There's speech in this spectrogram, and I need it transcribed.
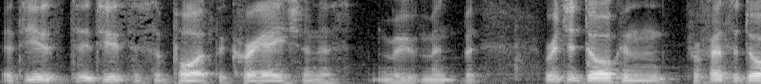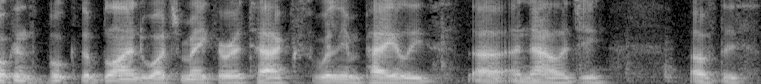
it's used it's used to support the creationist movement but Richard Dawkins Professor Dawkins book The Blind Watchmaker attacks William Paley's uh, analogy of this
